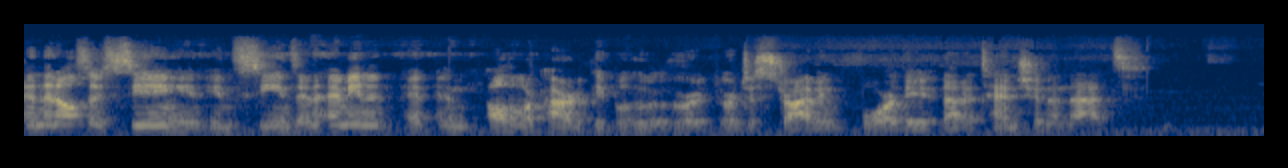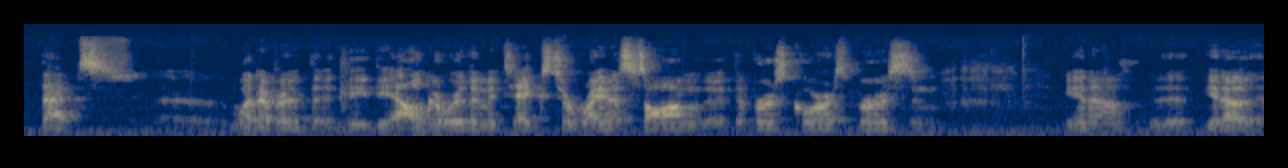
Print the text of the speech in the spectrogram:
and then also seeing in, in scenes and I mean and, and all the more power to people who, who, are, who are just striving for the that attention and that that uh, whatever the, the the algorithm it takes to write a song the, the verse chorus verse and you know you know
